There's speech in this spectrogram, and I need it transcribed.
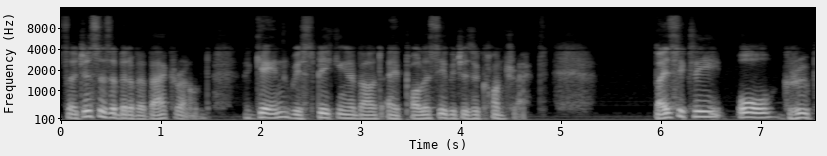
So just as a bit of a background again we're speaking about a policy which is a contract. Basically all group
